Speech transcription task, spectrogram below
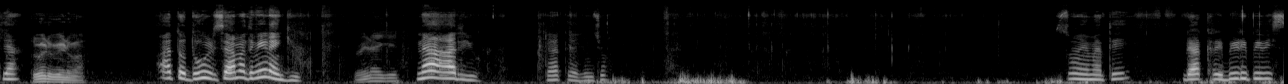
ક્યાં? ધૂળ વીણમાં આ તો ધૂળ છે આમાંથી વીણાઈ ગયું. વીણાઈ ગયું ના આ રહ્યું. ઢાકેલું જો. શું એમાંથી? ડાખરી બીડી પીવીશ?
